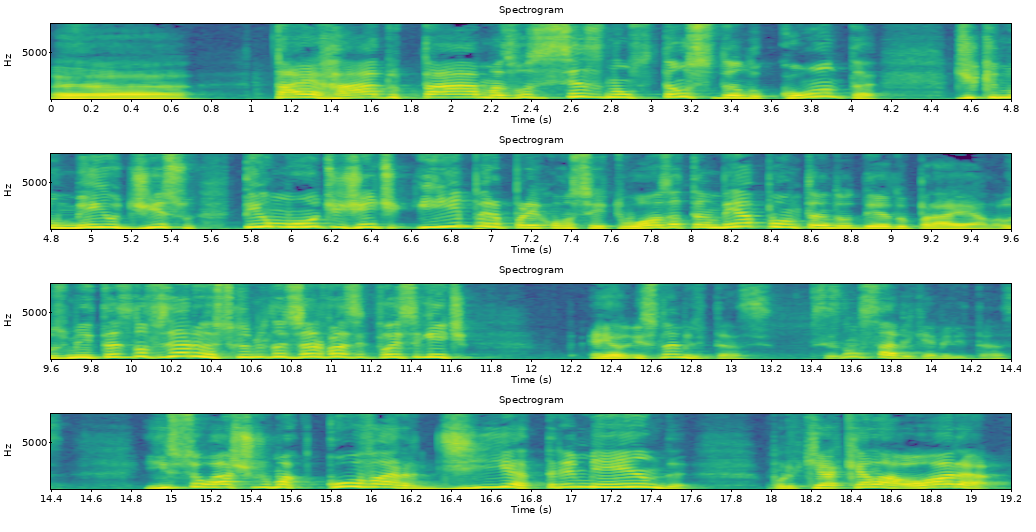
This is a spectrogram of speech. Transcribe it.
Ah, tá errado, tá, mas vocês não estão se dando conta de que no meio disso tem um monte de gente hiper preconceituosa também apontando o dedo pra ela. Os militantes não fizeram isso. O que os militantes fizeram foi, foi o seguinte: é, isso não é militância. Vocês não sabem o que é militância. Isso eu acho de uma covardia tremenda. Porque aquela hora,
